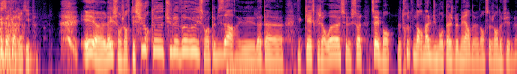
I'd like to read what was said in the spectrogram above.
c'est leur équipe. Et euh, là, ils sont genre, t'es sûr que tu les veux? Ils sont un peu bizarres. Et là, t'as une Cage qui est genre, ouais, c'est le seul. Tu sais, bon, le truc normal du montage de merde dans ce genre de film. Là.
